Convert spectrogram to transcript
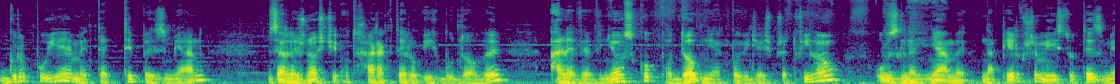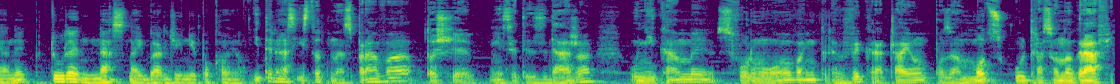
grupujemy te typy zmian w zależności od charakteru ich budowy, ale we wniosku, podobnie jak powiedziałeś przed chwilą, uwzględniamy na pierwszym miejscu te zmiany, które nas najbardziej niepokoją. I teraz istotna sprawa, to się niestety zdarza, unikamy sformułowań, które wykraczają poza moc ultrasonografii.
